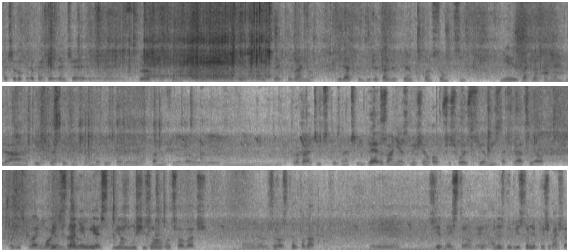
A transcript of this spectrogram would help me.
Znaczy w ogóle, panie prezydencie, zwrot przy projektowaniu wydatków budżetowych w kierunku konsumpcji nie jest zagrożeniem dla tej strategii, którą do tej pory Pan usiłował yy, prowadzić, to znaczy inwestowania z myślą o przyszłości, o miejscach pracy, o pozyskiwaniu Moim inwestorów. zdaniem jest i on musi zaowocować wzrostem podatków. E, Z jednej strony, ale z drugiej strony, proszę Państwa,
